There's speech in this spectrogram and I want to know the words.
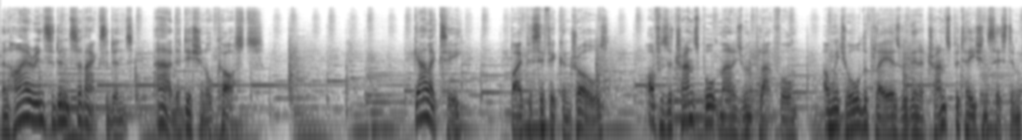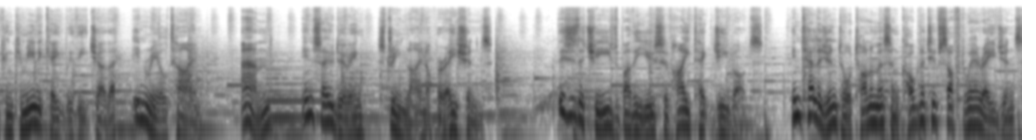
and higher incidence of accidents add additional costs. Galaxy, by Pacific Controls, offers a transport management platform on which all the players within a transportation system can communicate with each other in real time and, in so doing, streamline operations. This is achieved by the use of high-tech G-bots, intelligent autonomous and cognitive software agents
